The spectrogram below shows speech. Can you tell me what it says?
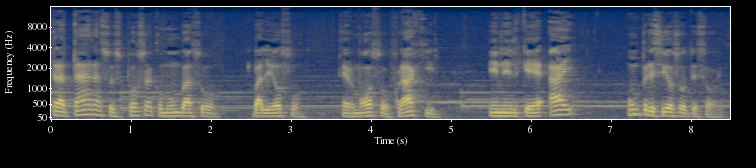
tratar a su esposa como un vaso valioso, hermoso, frágil, en el que hay un precioso tesoro.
